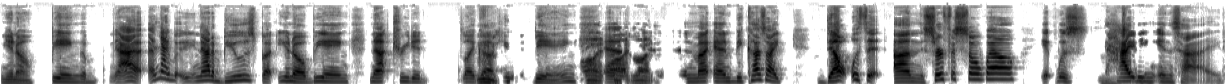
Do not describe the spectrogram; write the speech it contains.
you know, being uh, not, not abused, but you know, being not treated like a Mm. human being, Right, and right, right. and my and because I dealt with it on the surface so well, it was Mm. hiding inside.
